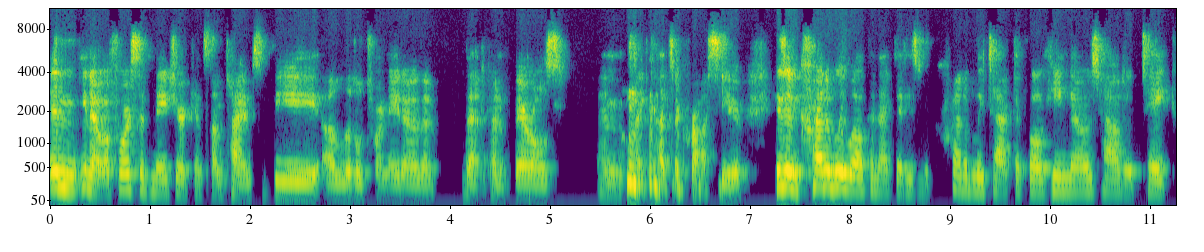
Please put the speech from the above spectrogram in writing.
in, you know, a force of nature can sometimes be a little tornado that that kind of barrels and like cuts across you. He's incredibly well connected. He's incredibly tactical. He knows how to take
